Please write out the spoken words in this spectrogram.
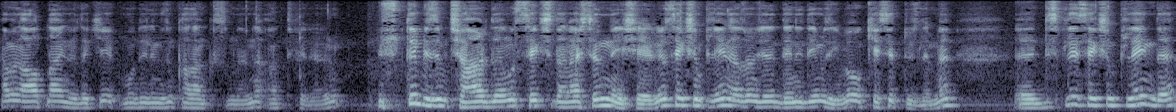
hemen Outliner'daki modelimizin kalan kısımlarını aktif ediyorum. Üstte bizim çağırdığımız section araçları ne işe yarıyor? Section plane az önce de denediğimiz gibi o kesit düzlemi. E, display section plane de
